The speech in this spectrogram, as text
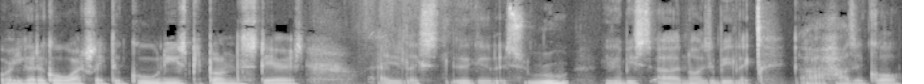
or you gotta go watch like the Goonies, people on the stairs. You like this Roo. You're gonna be uh no, it's gonna be like uh how's it go?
